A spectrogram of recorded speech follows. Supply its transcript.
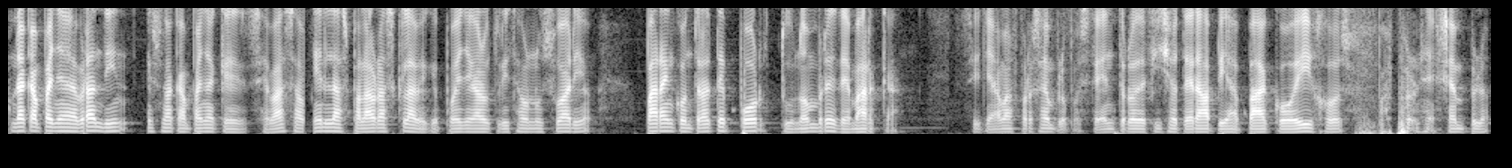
Una campaña de branding es una campaña que se basa en las palabras clave que puede llegar a utilizar un usuario para encontrarte por tu nombre de marca. Si te llamas, por ejemplo, pues Centro de Fisioterapia Paco Hijos, por un ejemplo,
